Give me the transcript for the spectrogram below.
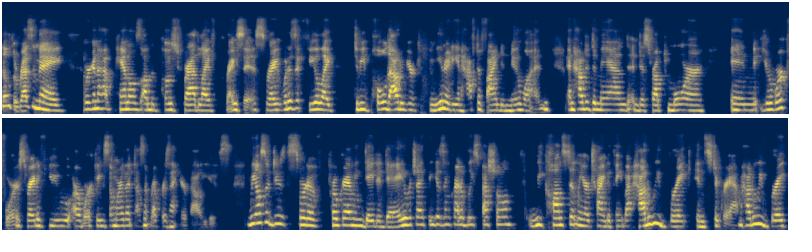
build a resume. We're going to have panels on the post grad life crisis right? What does it feel like to be pulled out of your community and have to find a new one? And how to demand and disrupt more in your workforce, right? If you are working somewhere that doesn't represent your values. We also do sort of programming day to day, which I think is incredibly special. We constantly are trying to think about how do we break Instagram? How do we break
